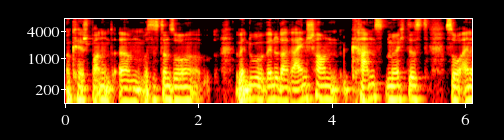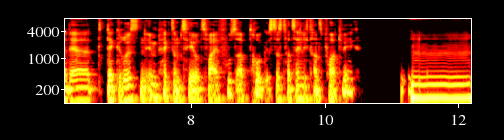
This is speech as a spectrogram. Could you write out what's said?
Okay, spannend. Ähm, was ist dann so, wenn du, wenn du da reinschauen kannst, möchtest, so einer der, der größten Impacts am CO2-Fußabdruck, ist das tatsächlich Transportweg? Mm,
